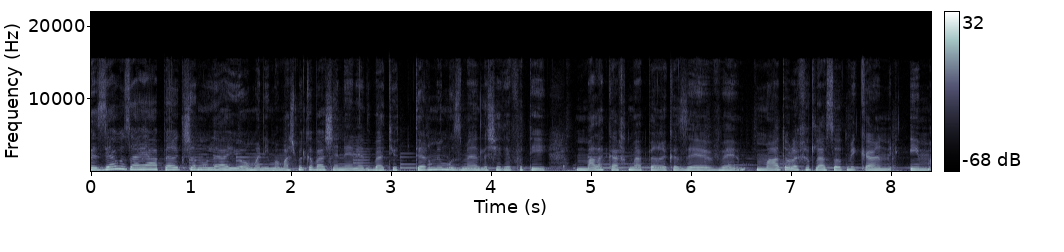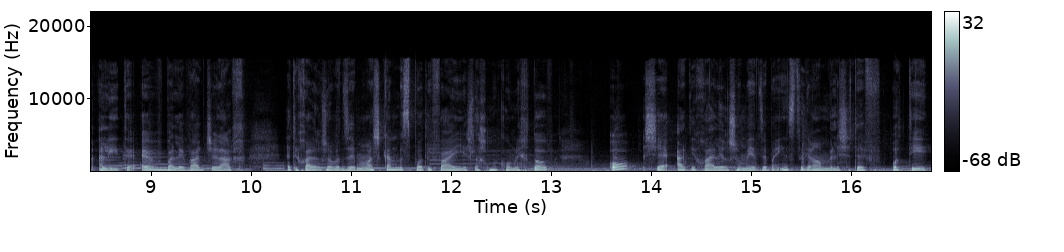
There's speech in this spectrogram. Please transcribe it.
וזהו, זה היה הפרק שלנו להיום, אני ממש מקווה שנהנית ואת יותר ממוזמנת לשתף אותי מה לקחת מהפרק הזה ומה את הולכת לעשות מכאן עם הלהתאהב בלבד שלך. את יכולה לרשום את זה ממש כאן בספוטיפיי, יש לך מקום לכתוב, או שאת יכולה לרשום לי את זה באינסטגרם ולשתף אותי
